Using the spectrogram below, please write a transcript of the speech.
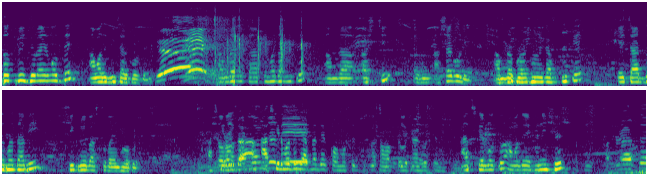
ছত্রিশ জুলাইয়ের মধ্যে আমাদের বিচার করবেন। আমরা এই চার দফা দাবিতে আমরা আসছি এবং আশা করি আমরা প্রশাসনের কাছ থেকে এই চার দফা দাবি শীঘ্রই বাস্তবায়ন হবে। আজকের মধ্যে কি আপনাদের কর্মসূচি কি সমাপ্ত ঘোষণা করছেন? আজকের মতো আমাদের এখানেই শেষ। আপনারা তো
